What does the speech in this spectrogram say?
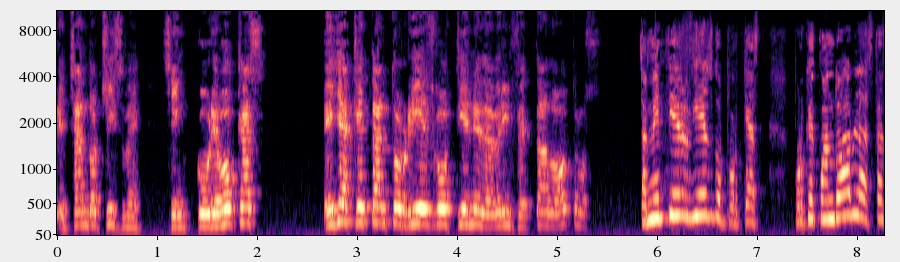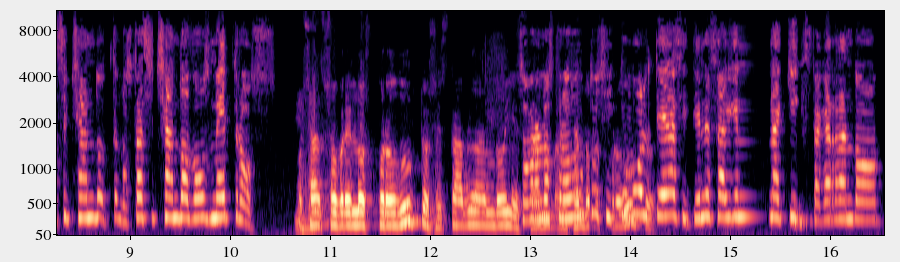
echando chisme, sin cubrebocas, ¿ella qué tanto riesgo tiene de haber infectado a otros? También tiene riesgo porque, porque cuando hablas estás echando, te lo estás echando a dos metros. O sea, sobre los productos está hablando y Sobre los productos, si tú volteas y tienes a alguien aquí que está agarrando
